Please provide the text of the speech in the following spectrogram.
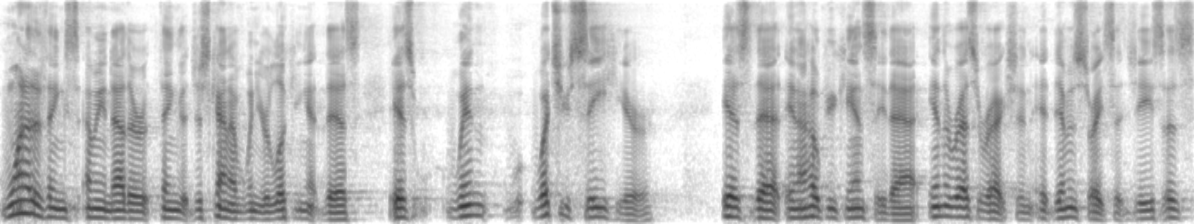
One of the things, I mean, another thing that just kind of when you're looking at this is when what you see here is that, and I hope you can see that, in the resurrection, it demonstrates that Jesus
